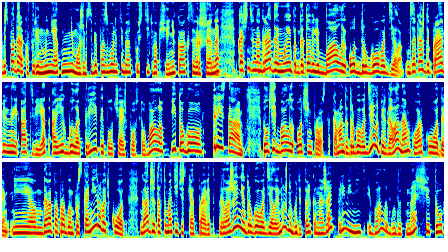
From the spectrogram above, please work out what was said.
Без подарков, Ирин, мы не, от- не можем себе позволить тебя отпустить вообще никак, совершенно. В качестве награды мы подготовили баллы от другого дела. За каждый правильный ответ, а их было три, ты получаешь по 100 баллов. Итого 300. Получить баллы очень просто. Команда другого дела передала нам QR-коды. И давай попробуем просканировать код. Гаджет автоматически отправит в приложение другого дела, и нужно будет только нажать «Применить», и баллы будут на счету.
